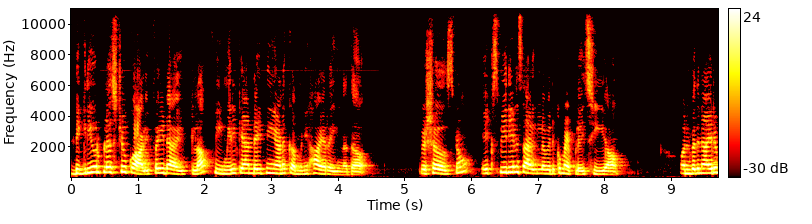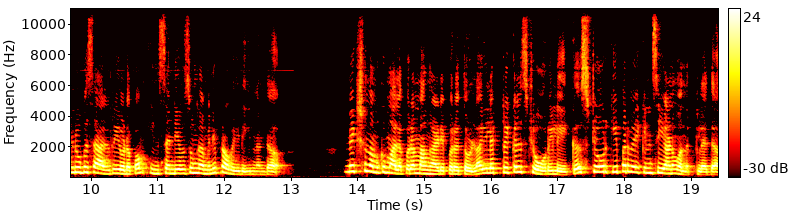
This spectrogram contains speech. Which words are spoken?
degree or plus two qualified ആയിട്ടുള്ള ഫീമെയിൽ കാൻഡിഡേറ്റിനെയാണ് കമ്പനി ഹയർ ചെയ്യുന്നത്. ഫ്രഷേഴ്സിനും എക്സ്പീരിയൻസ് ആയിട്ടുള്ളവർക്കും അപ്ലൈ ചെയ്യാം. ഒൻപതിനായിരം രൂപ സാലറിയോടൊപ്പം ഇൻസെന്റീവ്സും കമ്പനി പ്രൊവൈഡ് ചെയ്യുന്നുണ്ട്. നെക്സ്റ്റ് നമുക്ക് മലപ്പുറം മങ്ങാടിപ്പുറത്തുള്ള ഇലക്ട്രിക്കൽ സ്റ്റോറിലേക്ക് സ്റ്റോർ കീപ്പർ വേക്കൻസിയാണ് വന്നിട്ടുള്ളത്.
